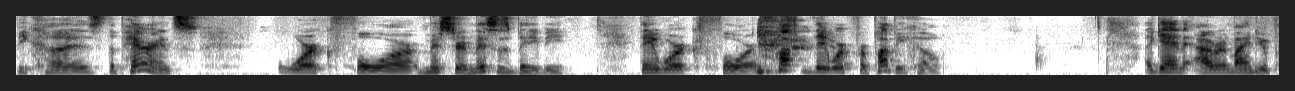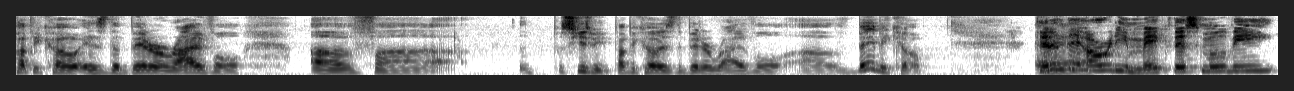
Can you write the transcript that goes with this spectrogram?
because the parents work for Mr. and Mrs. Baby. They work for pup- they work for Puppy Co Again, I remind you, Puppy Co is the bitter rival of. Uh, excuse me, Puppy Co is the bitter rival of Baby Co. Didn't and, they already make this movie?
